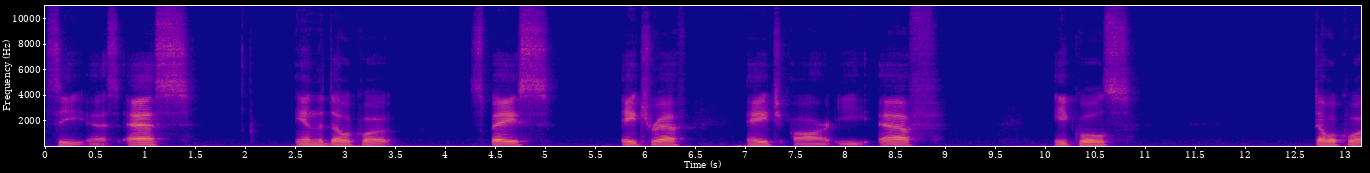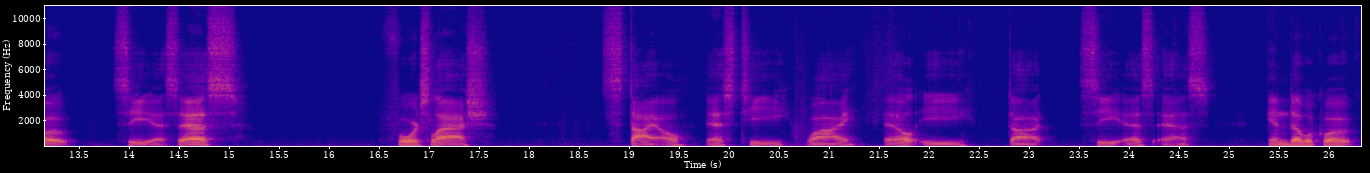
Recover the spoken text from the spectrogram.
CSS in the double quote space href href equals double quote css forward slash style s t y l e dot css in double quote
